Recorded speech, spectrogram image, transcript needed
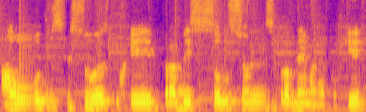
a outras pessoas, porque para ver se soluciona esse problema, né? Porque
